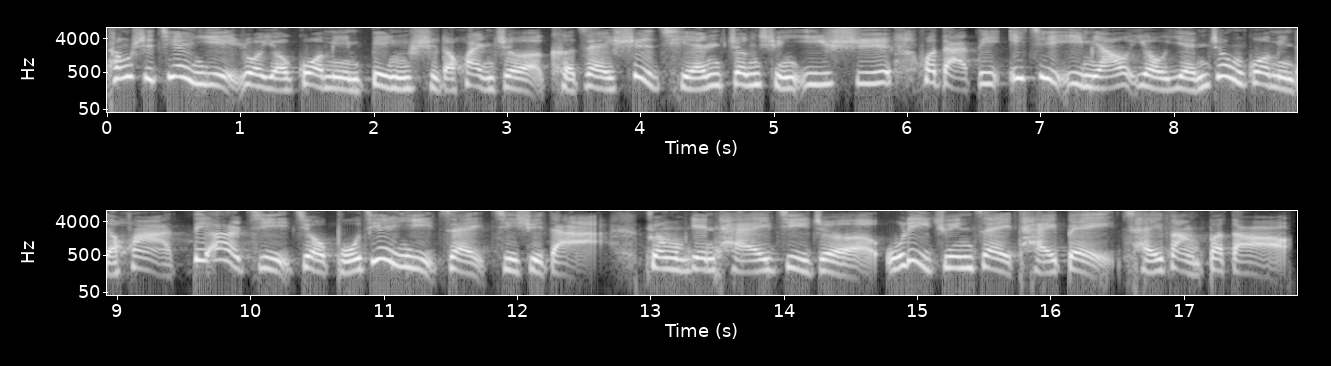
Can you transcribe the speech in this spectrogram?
同时建议，若有过敏病史的患者，可在事前征询医师，或打第一剂疫苗有严重过敏的话，第二剂就不建议再继续打。中央电台记者吴丽君在台北采访报道。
